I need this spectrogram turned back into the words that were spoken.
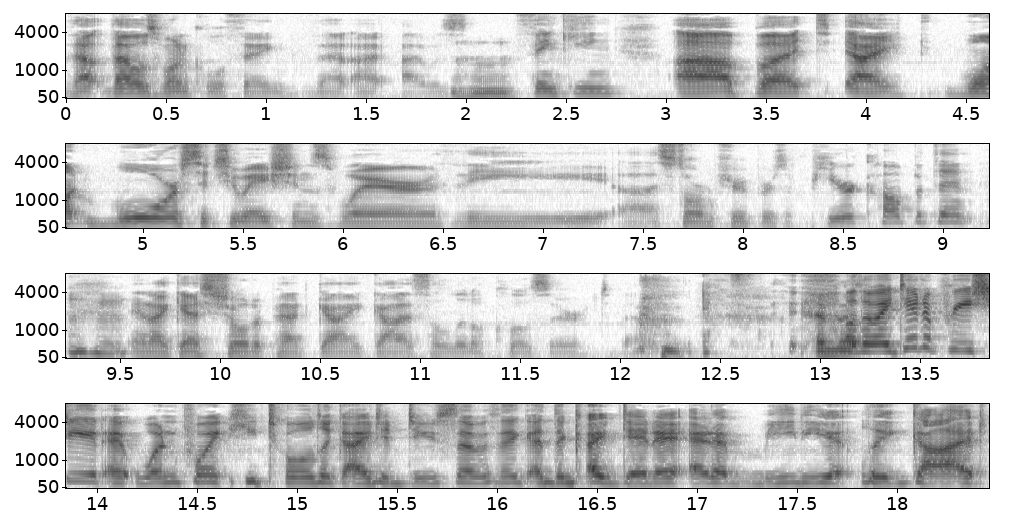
that that was one cool thing that I, I was Mhm. thinking. Uh, but I want more situations where the uh, stormtroopers appear competent, Mhm. and I guess shoulder pad guy got us a little closer to that. And the, Although I did appreciate at one point he told a guy to do something and the guy did it and immediately got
